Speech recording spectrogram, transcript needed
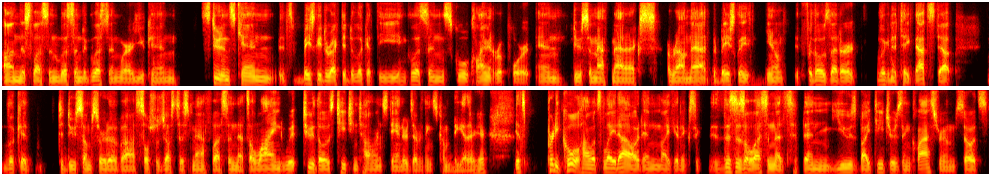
On this lesson, Listen to GLSEN, where you can students can it's basically directed to look at the GLSEN school climate report and do some mathematics around that. But basically, you know, for those that are looking to take that step, look at to do some sort of uh, social justice math lesson that's aligned with to those teaching tolerance standards. Everything's coming together here. It's pretty cool how it's laid out, and like an ex- this is a lesson that's been used by teachers in classrooms. So it's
